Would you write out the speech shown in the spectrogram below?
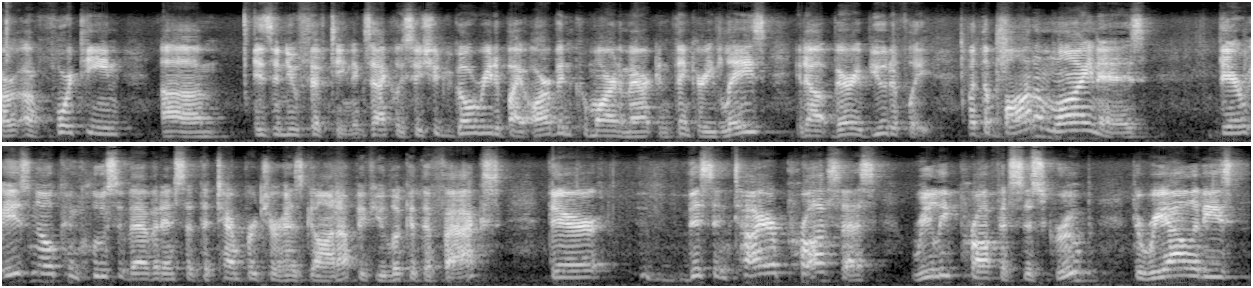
or, or 14 um, is a new 15. Exactly. So you should go read it by Arvind Kumar, an American thinker. He lays it out very beautifully. But the bottom line is there is no conclusive evidence that the temperature has gone up. If you look at the facts, there, this entire process really profits this group. The reality is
